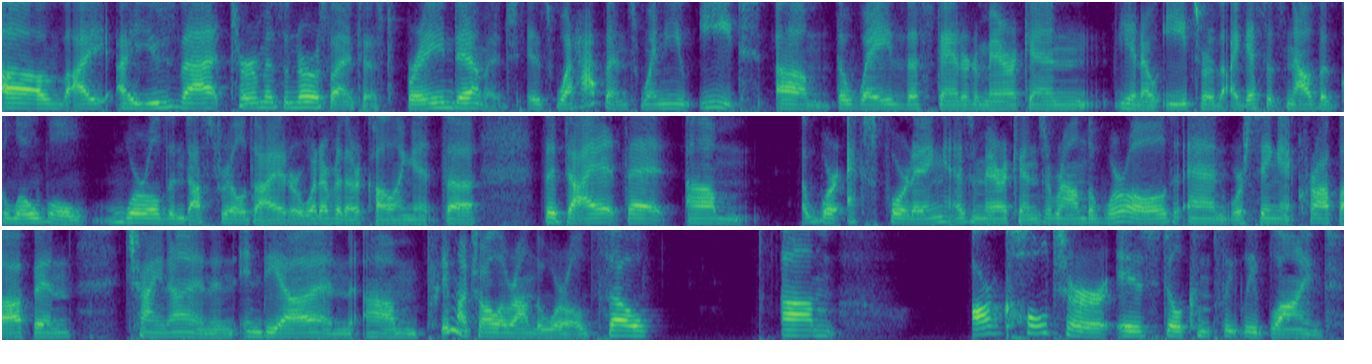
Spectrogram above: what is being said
Um, I, I, use that term as a neuroscientist. Brain damage is what happens when you eat um, the way the standard American, you know, eats, or the, I guess it's now the global world industrial diet, or whatever they're calling it, the the diet that um, we're exporting as Americans around the world, and we're seeing it crop up in China and in India and um, pretty much all around the world. So, um, our culture is still completely blind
